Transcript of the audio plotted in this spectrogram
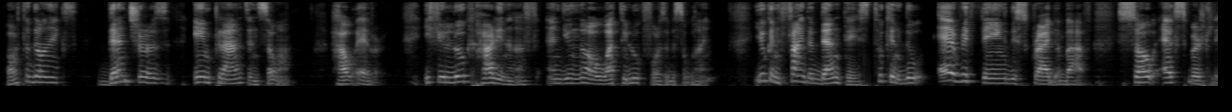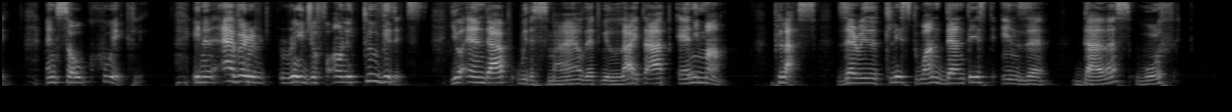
orthodontics, dentures, implants, and so on. However, if you look hard enough and you know what to look for, you can find a dentist who can do everything described above so expertly and so quickly in an average of only two visits. You end up with a smile that will light up any mom. Plus, there is at least one dentist in the Dallas Worth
